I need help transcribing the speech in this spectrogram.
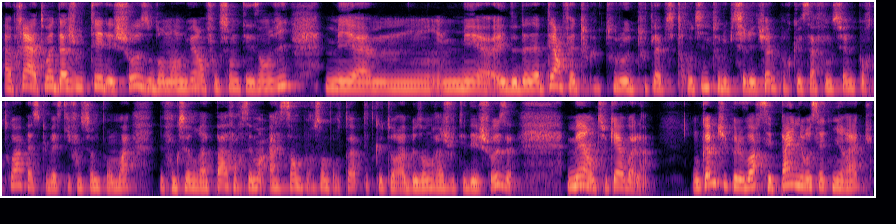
Après à toi d'ajouter des choses ou d'en enlever en fonction de tes envies, mais euh, mais euh, et de d'adapter en fait tout, toute la petite routine, tout le petit pour que ça fonctionne pour toi parce que bah, ce qui fonctionne pour moi ne fonctionnera pas forcément à 100% pour toi. Peut-être que tu auras besoin de rajouter des choses, mais en tout cas voilà. Donc comme tu peux le voir, c'est pas une recette miracle.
